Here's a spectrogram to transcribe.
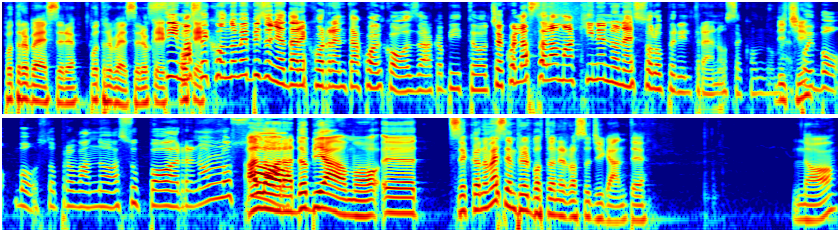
Potrebbe essere, potrebbe essere, ok. Sì, ma ok. secondo me bisogna dare corrente a qualcosa, capito? Cioè, quella sala macchine non è solo per il treno, secondo me. Dici? Poi, boh, boh, sto provando a supporre, non lo so. Allora, dobbiamo. eh, secondo me è sempre il bottone rosso gigante. No.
